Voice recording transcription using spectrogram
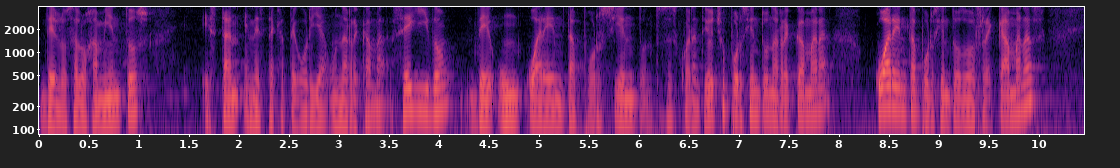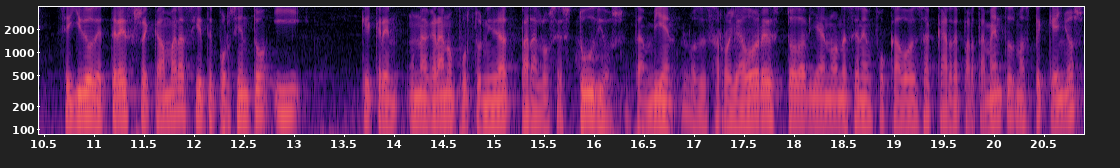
de los alojamientos están en esta categoría, una recámara, seguido de un 40%. Entonces 48% una recámara, 40% dos recámaras, seguido de tres recámaras, 7% y ¿qué creen? Una gran oportunidad para los estudios también. Los desarrolladores todavía no se han enfocado en sacar departamentos más pequeños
